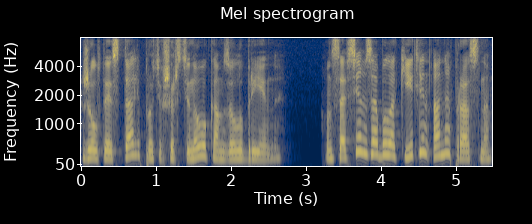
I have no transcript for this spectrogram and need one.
Желтая сталь против шерстяного камзола Бриены. Он совсем забыл о Китлин, а напрасно.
